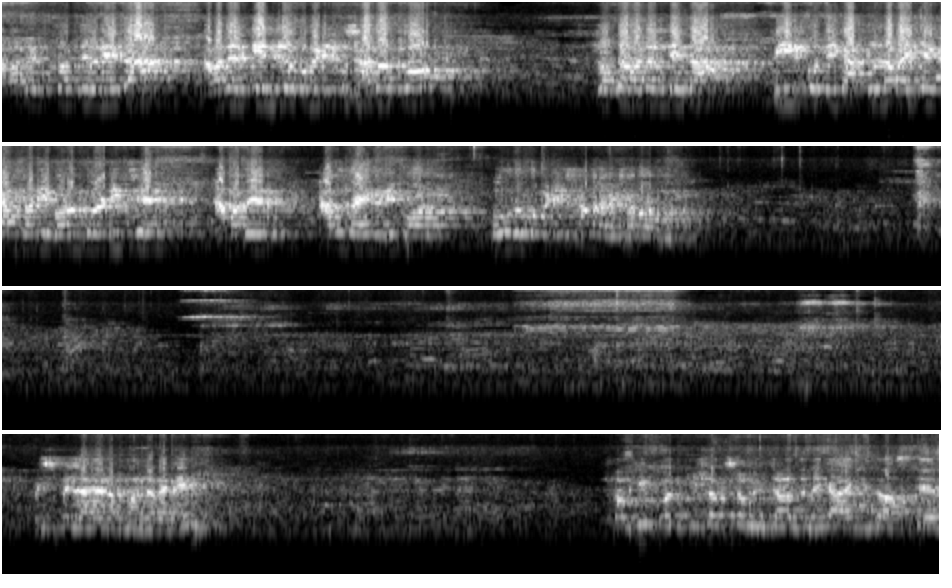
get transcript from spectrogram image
আমাদের শ্রদ্ধেয় নেতা, আমাদের কেন্দ্রীয় কমিটির কোষাধ্যক্ষ, শ্রদ্ধাভাজন নেতা বীর প্রতীক আব্দুল্লাহ ভাইকে গামছা দিয়ে বরণ করে নিচ্ছেন আমাদের আবু জাহিদ রিপন, পৌর কমিটির সংগ্রামী সভাপতি। বিসমিল্লাহ কৃষক শ্রমিক জনতা থেকে আয়োজিত আজকের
